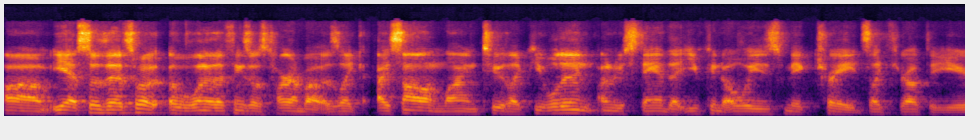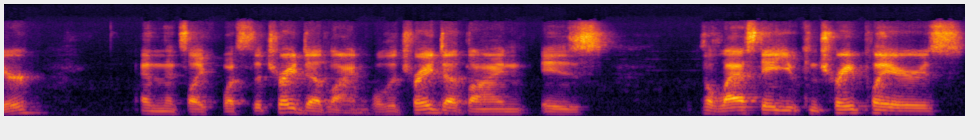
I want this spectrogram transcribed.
um, yeah. So that's what uh, one of the things I was talking about is like I saw online too. Like people didn't understand that you can always make trades like throughout the year, and it's like, what's the trade deadline? Well, the trade deadline is the last day you can trade players,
